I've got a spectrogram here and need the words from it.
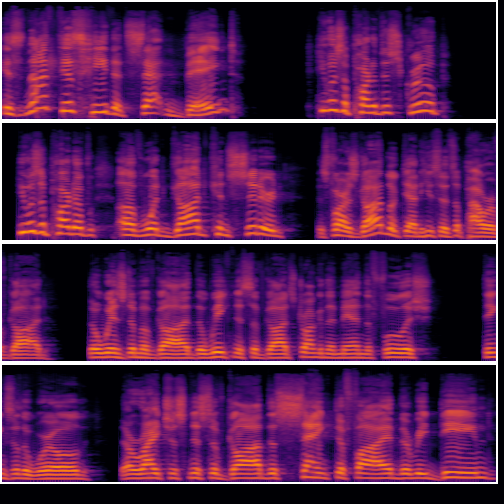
Is not this he that sat and begged? He was a part of this group. He was a part of, of what God considered, as far as God looked at it, he says, the power of God, the wisdom of God, the weakness of God, stronger than man, the foolish things of the world, the righteousness of God, the sanctified, the redeemed.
